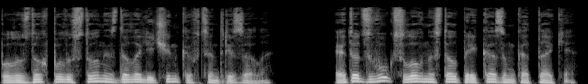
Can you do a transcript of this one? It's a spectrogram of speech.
Полуздох-полустон издала личинка в центре зала. Этот звук словно стал приказом к атаке.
